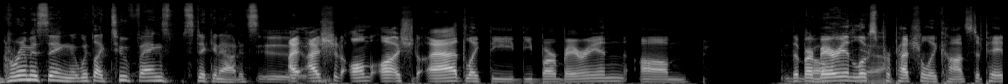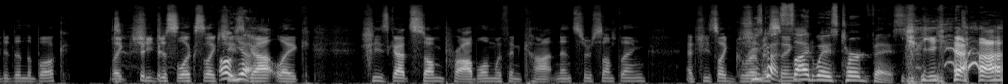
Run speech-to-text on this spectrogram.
grimacing with like two fangs sticking out. It's I, I should um I should add like the the barbarian um the barbarian looks yeah. perpetually constipated in the book. Like she just looks like Oh, she's yeah. got like she's got some problem with incontinence or something, and she's like grimacing. she's got sideways turd face. yeah,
